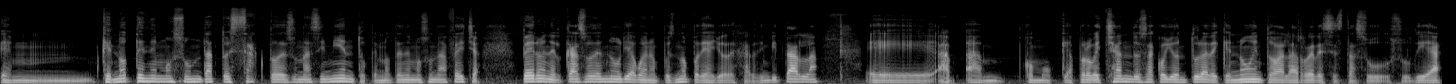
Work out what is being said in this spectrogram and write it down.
em, que no tenemos un dato exacto de su nacimiento, que no tenemos una fecha, pero en el caso de Nuria, bueno, pues no podía yo dejar de invitarla eh, como que aprovechando esa coyuntura de que no en todas las redes está su, su día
